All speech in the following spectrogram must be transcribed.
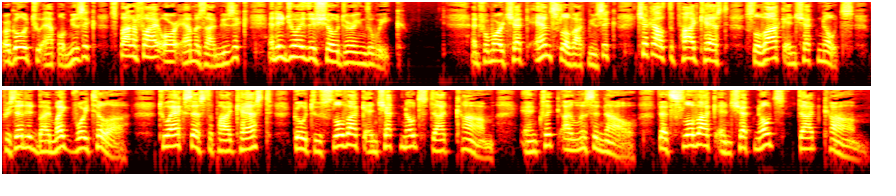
or go to Apple Music, Spotify, or Amazon Music and enjoy this show during the week. And for more Czech and Slovak music, check out the podcast Slovak and Czech Notes, presented by Mike Wojtyla. To access the podcast, go to slovakandczechnotes.com and click on Listen Now. That's slovakandczechnotes.com.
